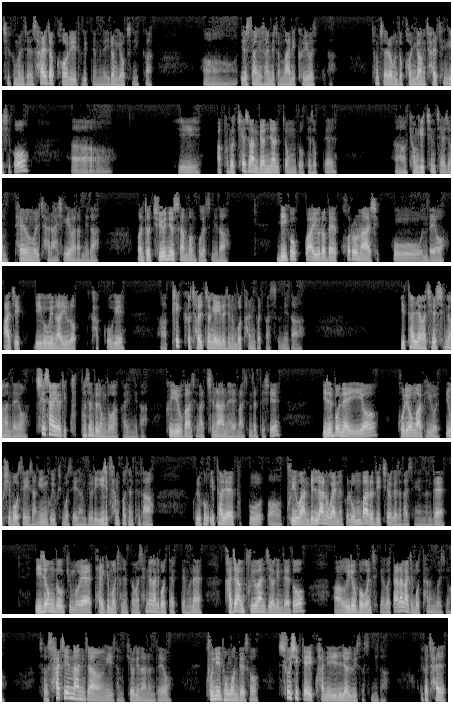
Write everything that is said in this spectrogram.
지금은 이제 사회적 거리 두기 때문에 이런 게 없으니까 어, 일상의 삶이 좀 많이 그리워집니다. 청취자 여러분도 건강 잘 챙기시고 어, 이 앞으로 최소한 몇 년 정도 계속될 어, 경기 침체에 좀 대응을 잘 하시기 바랍니다. 먼저 주요 뉴스 한번 보겠습니다. 미국과 유럽의 코로나19인데요. 아직 미국이나 유럽 각국이 아, 피크 절정에 이르지는 못한 것 같습니다. 이탈리아가 제일 심각한데요. 치사율이 9% 정도 가까이입니다. 그 이유가 제가 지난해 말씀드렸듯이 일본에 이어 고령화 비율 65세 이상 인구 65세 이상 비율이 23%다. 그리고 이탈리아의 북부 어, 부유한 밀라노가 있는 그 롬바르디 지역에서 발생했는데 이 정도 규모의 대규모 전염병을 생각하지 못했기 때문에 가장 부유한 지역인데도 어, 의료보건 체계가 따라가지 못하는 거죠. 그래서 사진 한 장이 참 기억이 나는데요. 군이 동원돼서 수십 개의 관이 일렬로 있었습니다. 그러니까 잘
